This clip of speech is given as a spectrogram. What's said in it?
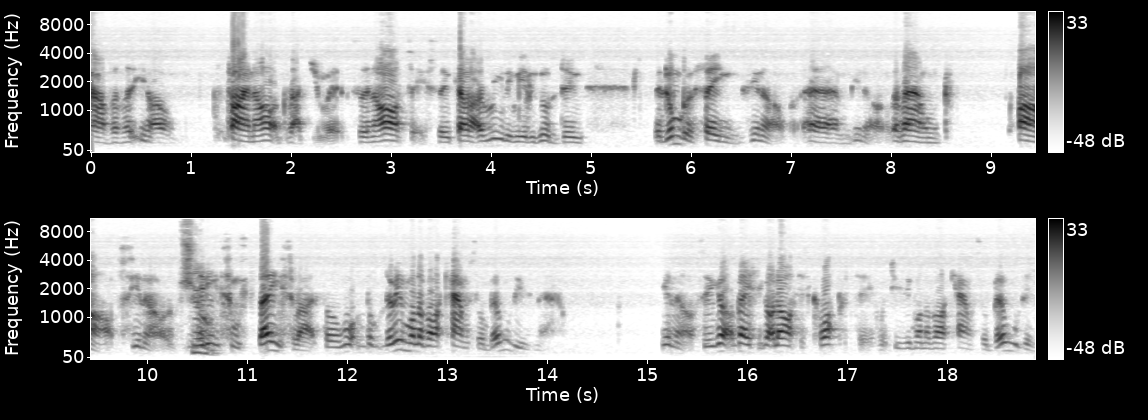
have of you know fine art graduates and artists who kind of are really really good do a number of things, you know, um, you know, around arts, you know, Sure. they need some space, right? So what- they're in one of our council buildings now, you know. So you got basically got an artist cooperative, which is in one of our council buildings,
